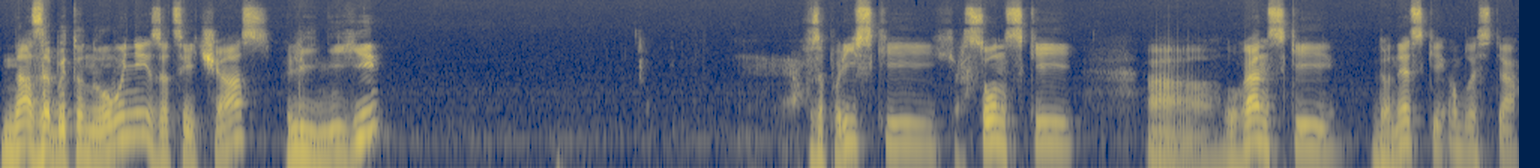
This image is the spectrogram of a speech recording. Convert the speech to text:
на забетонованій за цей час лінії Запорізькій, Херсонській, Луганській, Донецькій областях.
